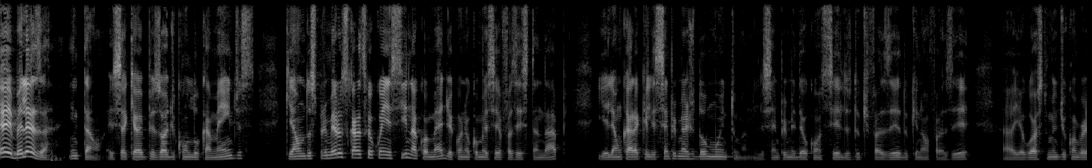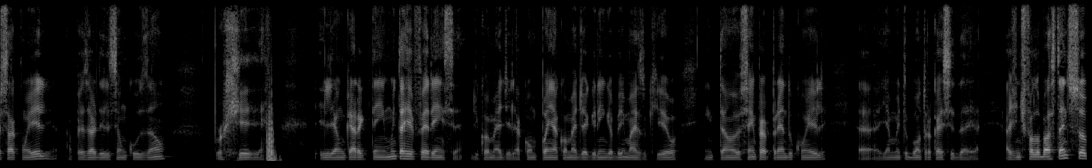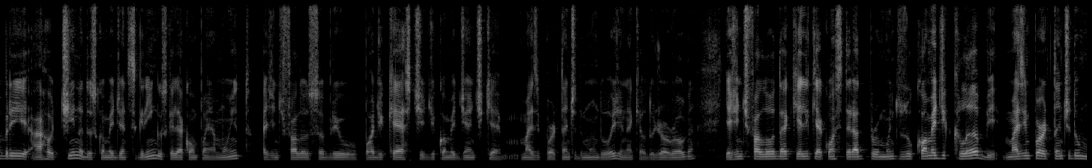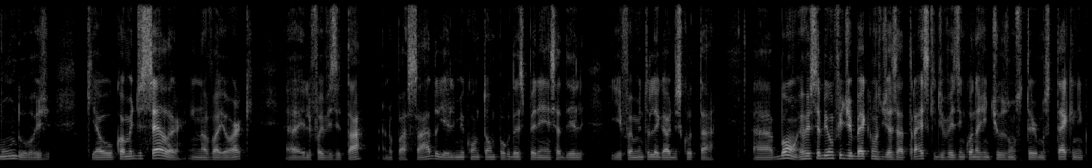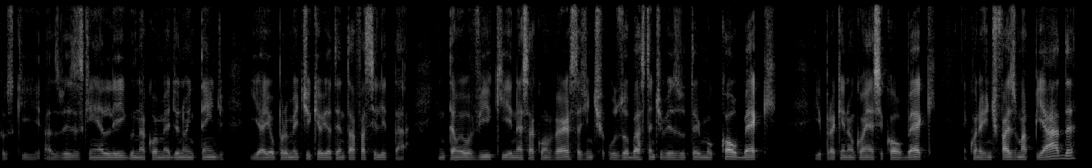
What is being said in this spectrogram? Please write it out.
E aí, beleza? Então, esse aqui é o episódio com o Luca Mendes, que é um dos primeiros caras que eu conheci na comédia quando eu comecei a fazer stand-up. E ele é um cara que ele sempre me ajudou muito, mano. Ele sempre me deu conselhos do que fazer, do que não fazer. Uh, e eu gosto muito de conversar com ele, apesar dele ser um cuzão, porque ele é um cara que tem muita referência de comédia. Ele acompanha a comédia gringa bem mais do que eu. Então eu sempre aprendo com ele. Uh, e é muito bom trocar essa ideia. A gente falou bastante sobre a rotina dos comediantes gringos, que ele acompanha muito. A gente falou sobre o podcast de comediante que é mais importante do mundo hoje, né? Que é o do Joe Rogan. E a gente falou daquele que é considerado por muitos o comedy club mais importante do mundo hoje, que é o Comedy Cellar, em Nova York. Uh, ele foi visitar ano passado e ele me contou um pouco da experiência dele. E foi muito legal de escutar. Uh, bom, eu recebi um feedback uns dias atrás que de vez em quando a gente usa uns termos técnicos que às vezes quem é leigo na comédia não entende, e aí eu prometi que eu ia tentar facilitar. Então eu vi que nessa conversa a gente usou bastante vezes o termo callback, e para quem não conhece callback, é quando a gente faz uma piada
